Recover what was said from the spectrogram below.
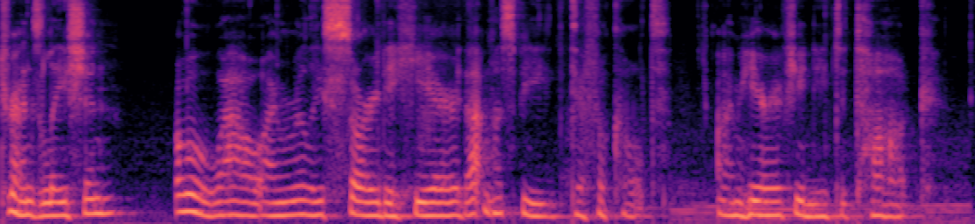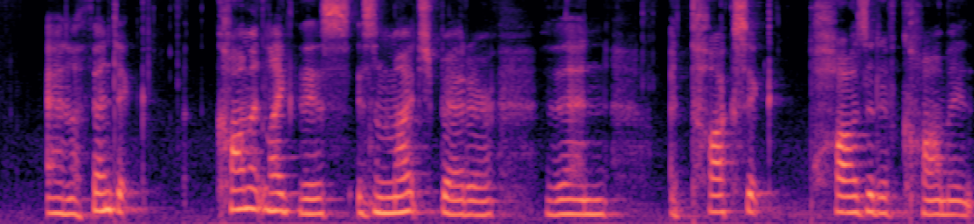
Translation Oh, wow, I'm really sorry to hear. That must be difficult. I'm here if you need to talk. An authentic comment like this is much better than a toxic positive comment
